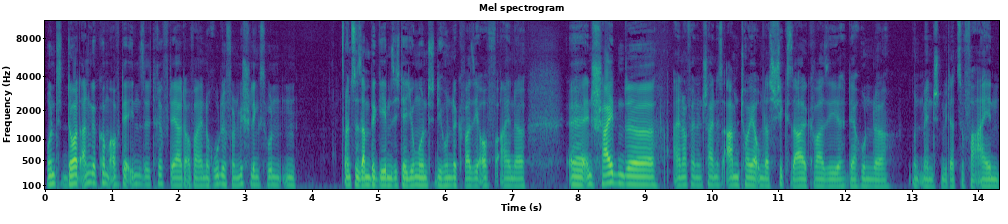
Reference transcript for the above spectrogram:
Und dort angekommen auf der Insel trifft er halt auf einen Rudel von Mischlingshunden. Und zusammen begeben sich der Junge und die Hunde quasi auf eine äh, entscheidende, ein, auf ein entscheidendes Abenteuer, um das Schicksal quasi der Hunde und Menschen wieder zu vereinen.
